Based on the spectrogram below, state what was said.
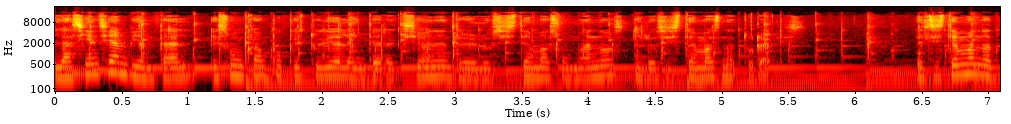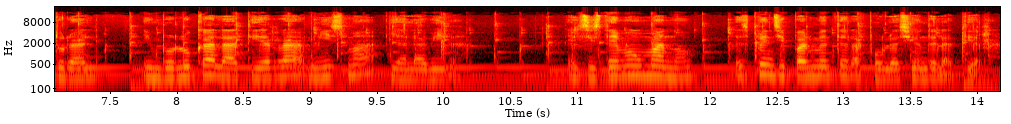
La ciencia ambiental es un campo que estudia la interacción entre los sistemas humanos y los sistemas naturales. El sistema natural involucra a la Tierra misma y a la vida. El sistema humano es principalmente la población de la Tierra.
